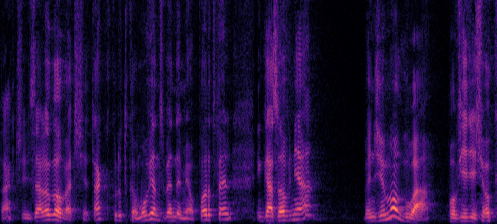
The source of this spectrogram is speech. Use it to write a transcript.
tak? czyli zalogować się. Tak? Krótko mówiąc, będę miał portfel i gazownia będzie mogła powiedzieć, OK,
